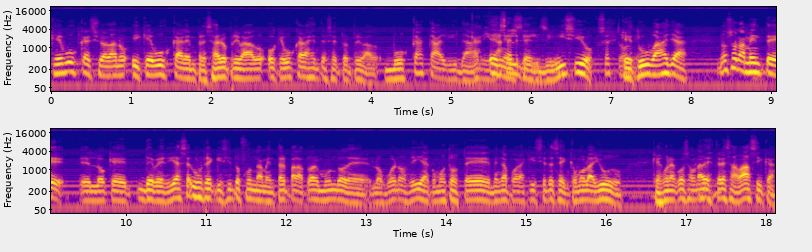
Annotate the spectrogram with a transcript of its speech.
¿qué busca el ciudadano y qué busca el empresario privado o qué busca la gente del sector privado? Busca calidad, Calidad. en el Servicio. es todo. que tú vayas, no solamente eh, lo que debería ser un requisito fundamental para todo el mundo de los buenos días, cómo está usted, venga por aquí, siéntese, cómo lo ayudo, que es una cosa, una destreza básica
